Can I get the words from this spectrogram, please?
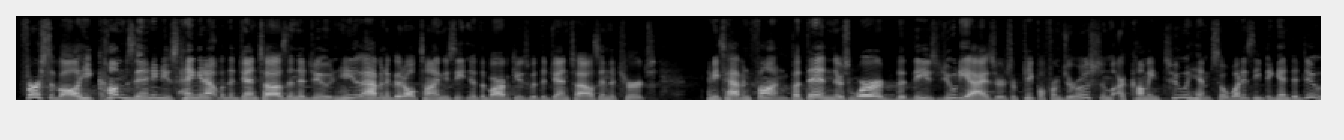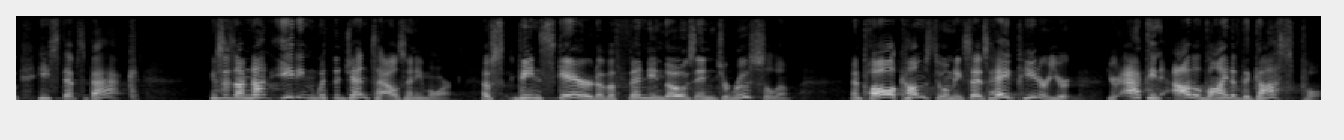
first of all, he comes in and he's hanging out with the Gentiles and the Jews, and he's having a good old time. He's eating at the barbecues with the Gentiles in the church, and he's having fun. But then there's word that these Judaizers or people from Jerusalem are coming to him. So what does he begin to do? He steps back. He says, I'm not eating with the Gentiles anymore of being scared of offending those in Jerusalem. And Paul comes to him and he says, Hey, Peter, you're, you're acting out of line of the gospel.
